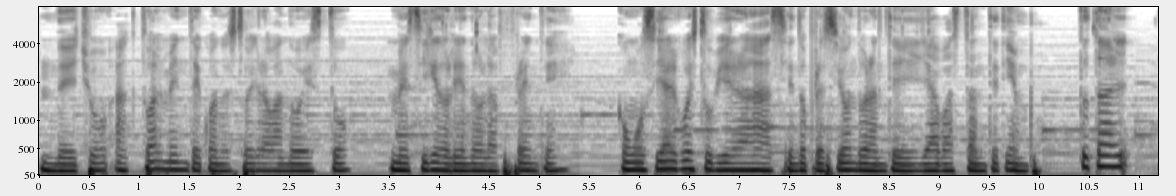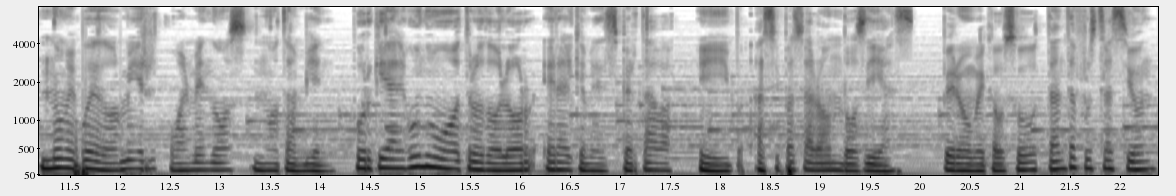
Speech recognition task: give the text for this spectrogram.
De hecho, actualmente cuando estoy grabando esto, me sigue doliendo la frente, como si algo estuviera haciendo presión durante ya bastante tiempo. Total, no me pude dormir, o al menos no tan bien, porque algún u otro dolor era el que me despertaba, y así pasaron dos días. Pero me causó tanta frustración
